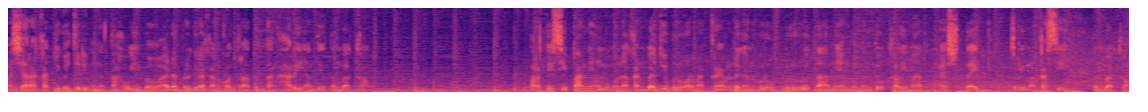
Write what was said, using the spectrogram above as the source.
masyarakat juga jadi mengetahui bahwa ada pergerakan kontra tentang Hari Anti Tembakau. Partisipan yang menggunakan baju berwarna krem dengan huruf berurutan yang membentuk kalimat hashtag terima kasih tembakau.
